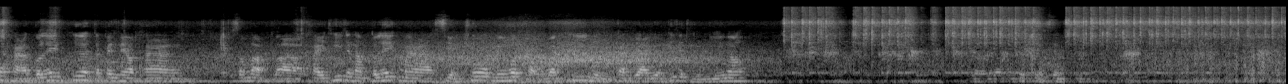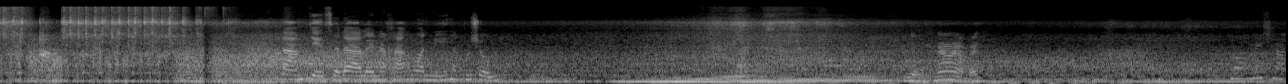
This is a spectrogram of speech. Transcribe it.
คหาตัวเลขเพื่อจะเป็นแนวทางสำหรับใครที่จะนำตัวเลขมาเสี่ยงโชคในงวดของวันที่หนึ่งกันยายนที่จะถึงนี้เนาะเดี๋ยวเราจะเสี่ยงเซยมซีามเจษดาเลยนะคะงวันนี้ท่านผู้ชมหนึ่งห้าไหมมองไม่ชัด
